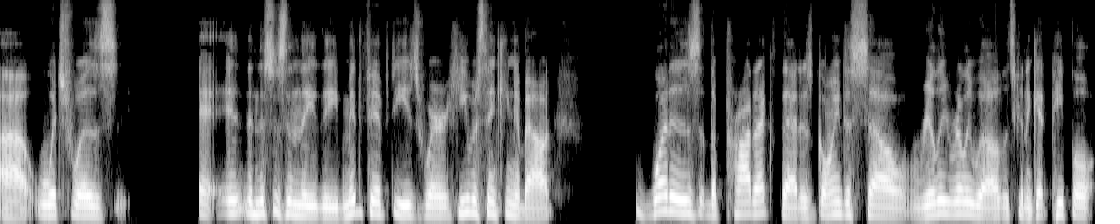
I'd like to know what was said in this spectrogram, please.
uh, which was and and this is in the, the mid 50s where he was thinking about what is the product that is going to sell really really well that's going to get people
